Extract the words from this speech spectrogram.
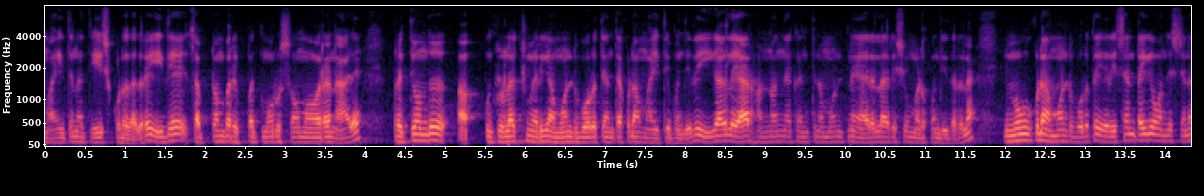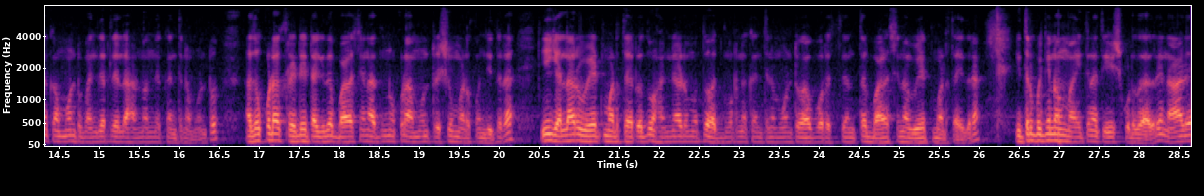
ಮಾಹಿತಿನ ತಿಳಿಸ್ಕೊಡೋದಾದ್ರೆ ಇದೇ ಸೆಪ್ಟೆಂಬರ್ ಇಪ್ಪತ್ತ್ಮೂರು ಸೋಮವಾರ ನಾಳೆ ಪ್ರತಿಯೊಂದು ಗೃಹಲಕ್ಷ್ಮಿಯರಿಗೆ ಅಮೌಂಟ್ ಬರುತ್ತೆ ಅಂತ ಕೂಡ ಮಾಹಿತಿ ಬಂದಿದೆ. ಈಗಾಗಲೇ ಯಾರು ಹನ್ನೊಂದನೇ ಕಂತಿನ ಅಮೌಂಟ್ನ ಯಾರೆಲ್ಲ ರಿಸೀವ್ ಮಾಡ್ಕೊಂಡಿದ್ದಾರಲ್ಲ, ನಿಮಗೂ ಕೂಡ ಅಮೌಂಟ್ ಬರುತ್ತೆ. ರೀಸೆಂಟಾಗಿ ಒಂದಿಷ್ಟು ಜನಕ್ಕೆ ಅಮೌಂಟ್ ಬಂದಿರಲಿಲ್ಲ ಹನ್ನೊಂದನೇ ಕಂತಿನ ಅಮೌಂಟು ಅದು ಕೂಡ ಕ್ರೆಡಿಟ್ ಆಗಿದೆ. ಭಾಳ ಜನ ಅದನ್ನು ಕೂಡ ಅಮೌಂಟ್ ರಿಸೀವ್ ಮಾಡ್ಕೊಂಡಿದ್ದಾರೆ. ಈಗ ಎಲ್ಲರೂ ವೇಟ್ ಮಾಡ್ತಾ ಇರೋದು ಹನ್ನೆರಡು ಮತ್ತು ಹದಿಮೂರನೇ ಕಂತಿನ ಅಮೌಂಟ್ ಬರುತ್ತೆ ಅಂತ ಭಾಳ ಜನ ವೇಟ್ ಮಾಡ್ತಾ ಇದ್ದಾರೆ. ಇದ್ರ ಬಗ್ಗೆ ನಾವು ಮಾಹಿತಿನ ತಿಳಿಸ್ಕೊಡೋದಾದರೆ, ನಾಳೆ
